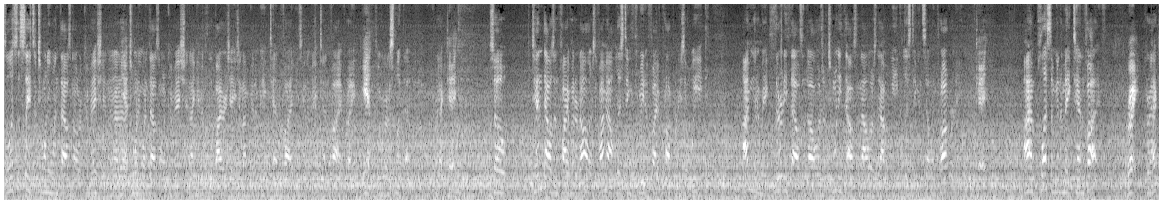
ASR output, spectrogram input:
So let's just say it's a twenty-one thousand dollar commission, and out of that Yeah. twenty-one thousand dollar commission, I give it to the buyer's agent. I'm going to make ten five. He's going to make ten five, right? Yeah. So we're going to split that with him, correct? Okay. So ten thousand five hundred dollars. If I'm out listing three to five properties a week, I'm going to make thirty thousand dollars or twenty thousand dollars that week listing and selling property. Okay. I'm plus I'm going to make ten five Right. correct?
